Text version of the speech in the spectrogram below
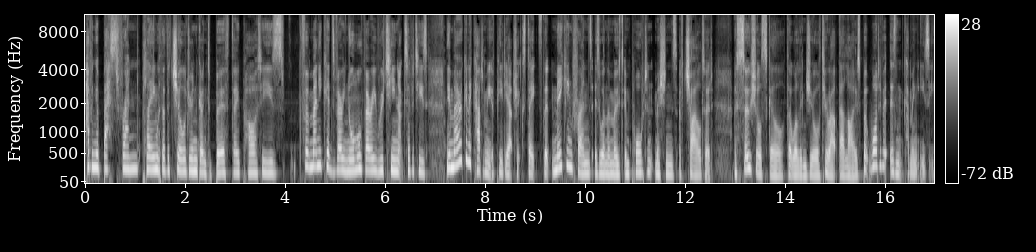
having a best friend, playing with other children, going to birthday parties. For many kids, very normal, very routine activities. The American Academy of Pediatrics states that making friends is one of the most important missions of childhood, a social skill that will endure throughout their lives. But what if it isn't coming easy?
